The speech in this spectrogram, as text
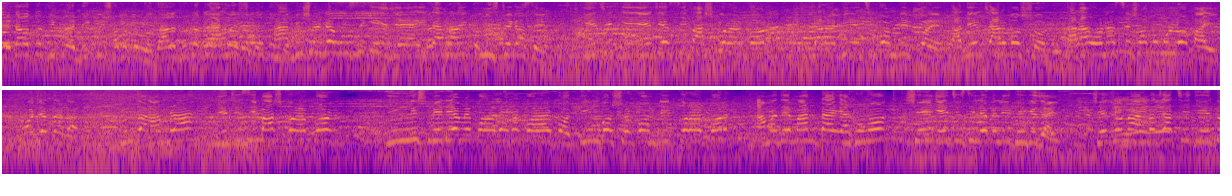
সেটাও তো ডিগ্রি সমতুল্য তাহলে দুটো তো এক হয়ে। হ্যাঁ বিষয়টা হয়েছে কি যে এটা আমাদের একটু মিস্টেক আছে। এইচএসসি পাশ করার পর যারা বিএসসি কমপ্লিট করে তাদের চার বছর তারা অনার্সে সমমূল্য পায় মর্যাদাটা। কিন্তু আমরা এইচএসসি পাস মিডিয়ামে পড়ালেখা করার পর তিন বছর কমপ্লিট করার পর আমাদের মানটা এখনও সেই এইচএসসি লেভেলেই থেকে যায়। সেজন্য আমরা চাচ্ছি যেহেতু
